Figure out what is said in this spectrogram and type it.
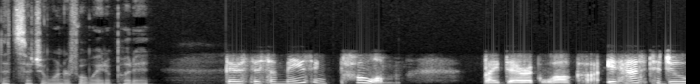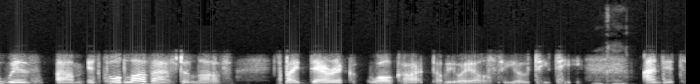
That's such a wonderful way to put it. there's this amazing poem by Derek Walcott. It has to do with, um, it's called Love After Love. It's by Derek Walcott, W A L C O T T. Okay. And it's,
